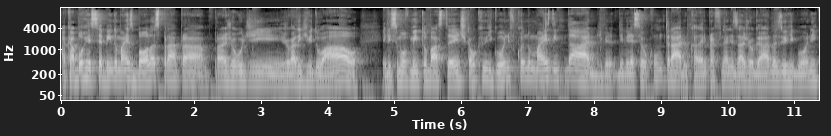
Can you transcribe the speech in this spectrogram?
acabou recebendo mais bolas para jogo de jogada individual. Ele se movimentou bastante. Acabou que o Rigoni ficando mais dentro da área. Deveria ser o contrário. O Caleri para finalizar jogadas e o Rigoni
